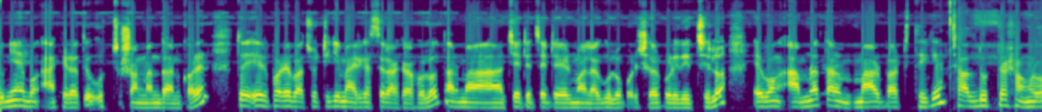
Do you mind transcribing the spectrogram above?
দুনিয়া এবং আখেরাতে উচ্চ সম্মান দান করেন। তো এরপরে বাছুরটিকে মায়ের কাছে রাখা হলো? তার মা চেটে চেটে এর ময়লাগুলো পরিষ্কার করে দিচ্ছিল এবং আমরা তার মার বাট থেকে চাল দুধটা সংগ্রহ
